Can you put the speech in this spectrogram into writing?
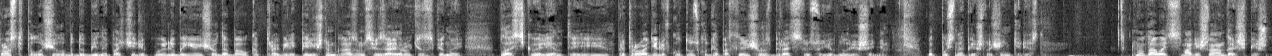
просто получила бы дубиной по черепу, или бы ее еще вдобавок обтравили перечным газом, связали руки за спиной пластиковой лентой и припроводили в кутузку для последующего разбирательства и судебного решения. Вот пусть напишет, очень интересно. Ну, давайте смотреть, что она дальше пишет.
